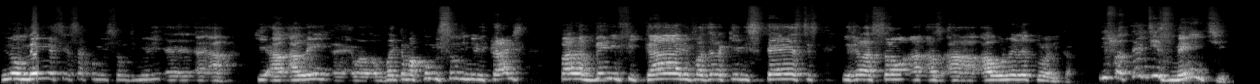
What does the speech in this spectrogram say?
nomeia-se essa comissão de é, é, que além vai ter uma comissão de militares para verificar e fazer aqueles testes em relação à urna eletrônica. Isso até desmente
